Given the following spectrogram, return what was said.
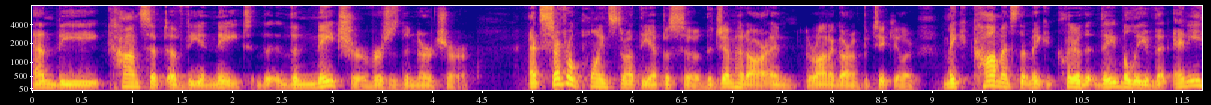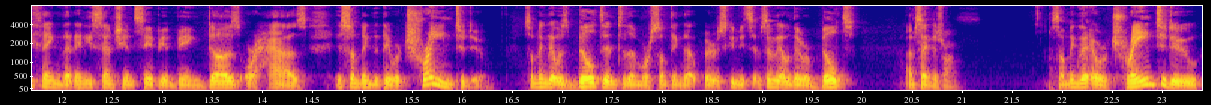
and the concept of the innate, the, the nature versus the nurture. At several points throughout the episode, the Jem'Hadar, and Goran'Agar in particular, make comments that make it clear that they believe that anything that any sentient sapient being does or has is something that they were trained to do, something that was built into them, or something that, or excuse me, something that they were built. I'm saying this wrong. Something that they were trained to do,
